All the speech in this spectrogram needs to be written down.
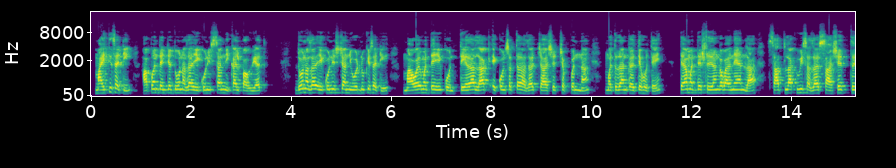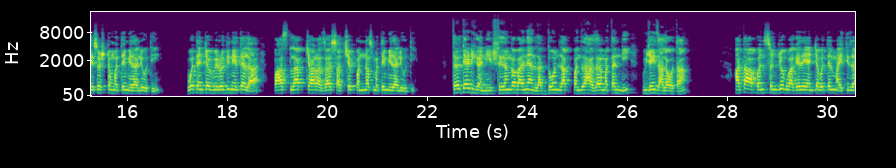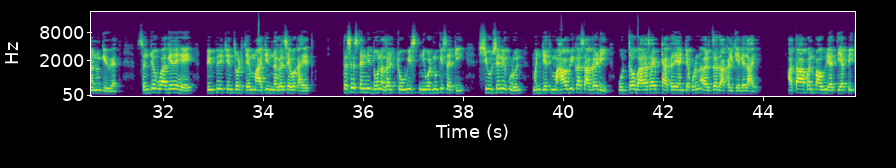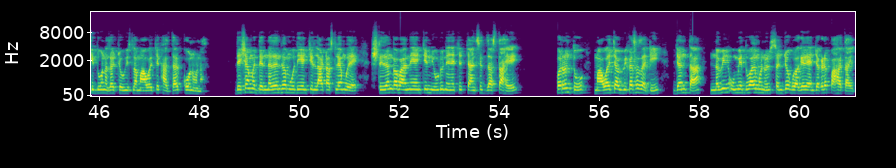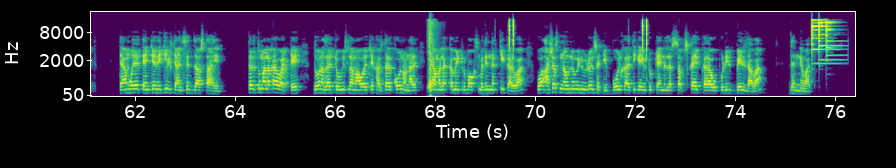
माहितीसाठी आपण त्यांचे दोन हजार एकोणीसचा निकाल पाहूयात. दोन हजार एकोणीसच्या निवडणुकीसाठी मावळमध्ये एकूण तेरा लाख एकोणसत्तर हजार चारशे छप्पन्न मतदानकर्ते होते. त्यामध्ये श्रीरंग बारणे यांना सात लाख वीस हजार सहाशे त्रेसष्ट मते मिळाली होती व त्यांच्या विरोधी नेत्याला पाच लाख चार हजार सातशे पन्नास मते मिळाली होती. तर त्या ठिकाणी श्रीरंग बारणे यांना दोन लाख पंधरा हजार मतांनी विजयी झाला होता. आता आपण संजोग वाघेरे यांच्याबद्दल माहिती जाणून घेऊयात. संजोग वाघेरे हे पिंपरी चिंचवडचे माजी नगरसेवक आहेत. तसेच त्यांनी दोन हजार चोवीस निवडणुकीसाठी शिवसेनेकडून म्हणजेच महाविकास आघाडी उद्धव बाळासाहेब ठाकरे यांच्याकडून अर्ज दाखल केलेला आहे. आता आपण पाहूयात यापैकी दोन हजार चोवीसला मावळचे खासदार कोण होणार? देशामध्ये नरेंद्र मोदी यांची लाट असल्यामुळे श्रीरंग बारणे यांची निवडून येण्याचे चान्सेस जास्त आहे. परंतु मावळच्या विकासासाठी जनता नवीन उमेदवार म्हणून संजोग वगैरे यांच्याकडे पाहत आहेत. त्यामुळे त्यांचे देखील चान्सेस जास्त आहे. तर तुम्हाला काय वाटते? दोन हजार चोवीसला मावळचे खासदार कोण होणार? हे आम्हाला कमेंट बॉक्समध्ये नक्की कळवा व अशाच नवनवीन व्हिडिओसाठी बोल कार्तिक या यूट्यूब चॅनलला सबस्क्राईब करा व पुढील बेल दावा धन्यवाद.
